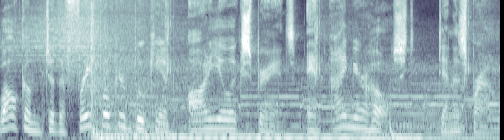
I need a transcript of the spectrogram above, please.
Welcome to the Freight Broker Bootcamp audio experience, and I'm your host, Dennis Brown.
